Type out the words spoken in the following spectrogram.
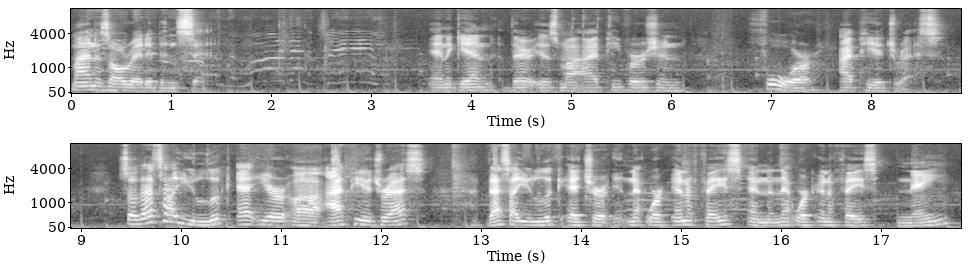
mine has already been set. And again there is my IP version 4 IP address. So that's how you look at your uh, IP address that's how you look at your network interface and the network interface name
